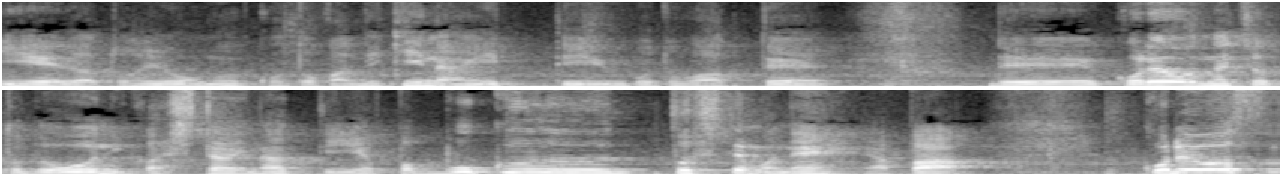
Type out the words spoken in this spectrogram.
家だと読むことができないっていうことがあって。でこれをねちょっとどうにかしたいなってやっぱ僕としてもねやっぱこれをす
